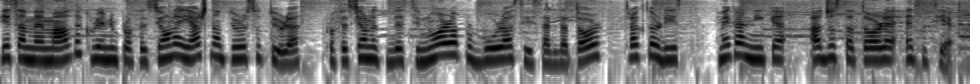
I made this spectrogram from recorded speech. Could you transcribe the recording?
Pjesa më e madhe kryenin profesione jashtë natyrës së tyre, profesione të destinuara për burra si saldatorë, traktoristë, mekanike, axhustatore e të tjerë.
